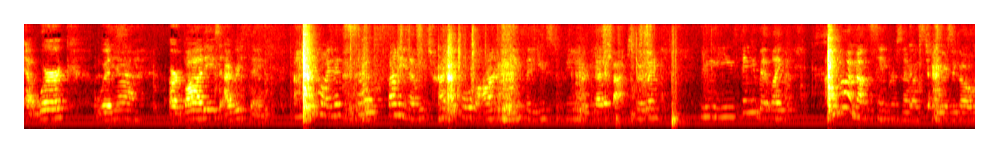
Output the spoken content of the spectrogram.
at work with Yeah. our bodies, everything. I know, and it's so funny that we try to hold on to things that used to be or get it back to. When, you think of it, like, I know I'm not the same person I was two years ago,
